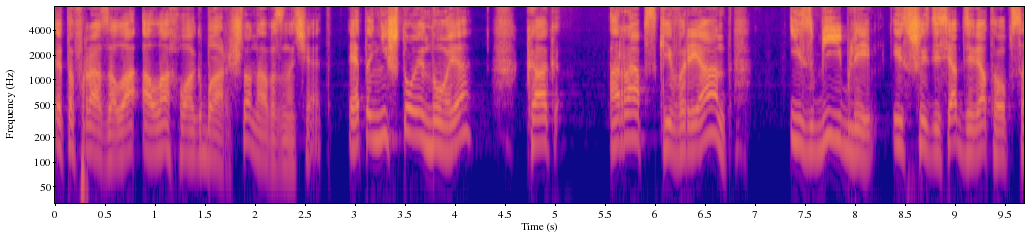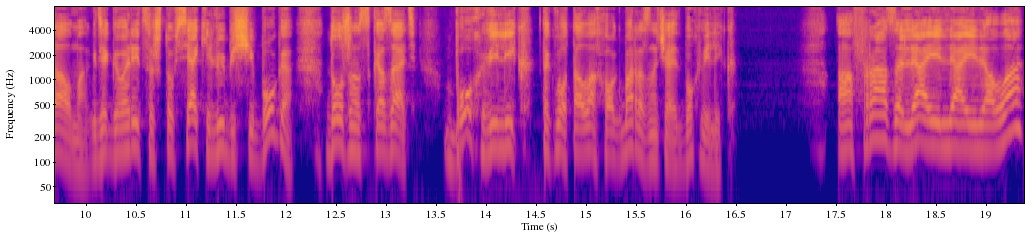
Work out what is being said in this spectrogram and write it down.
эта фраза «Аллаху Акбар», что она обозначает? Это не что иное, как арабский вариант из Библии, из 69-го псалма, где говорится, что всякий любящий Бога должен сказать «Бог велик». Так вот, Аллаху Акбар означает «Бог велик». А фраза «ля и ля и ля ла»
